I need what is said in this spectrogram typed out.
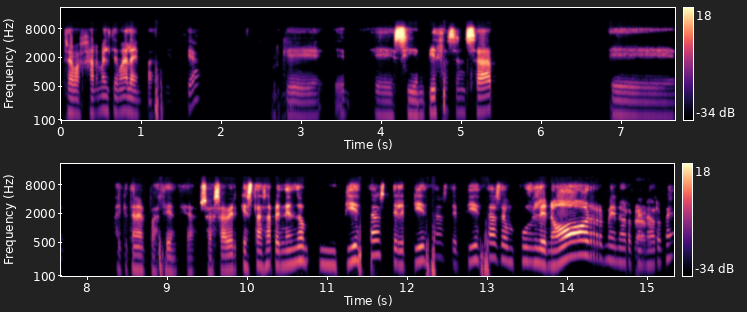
trabajarme el tema de la impaciencia, porque eh, eh, si empiezas en SAP, eh, hay que tener paciencia, o sea, saber que estás aprendiendo piezas de piezas de piezas de un puzzle enorme, enorme, enorme,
